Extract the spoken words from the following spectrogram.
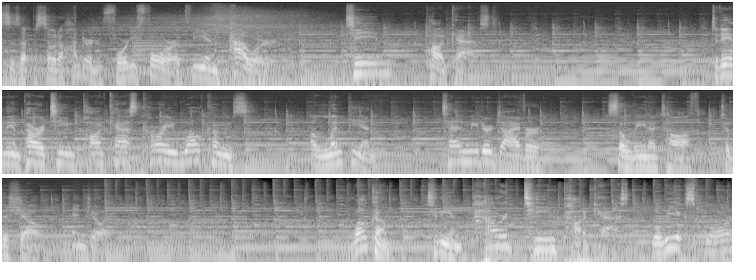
This is episode 144 of the Empowered Team Podcast. Today in the Empowered Team Podcast, Kari welcomes Olympian 10 meter diver Celina Toth to the show. Enjoy. Welcome to the Empowered Team Podcast, where we explore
